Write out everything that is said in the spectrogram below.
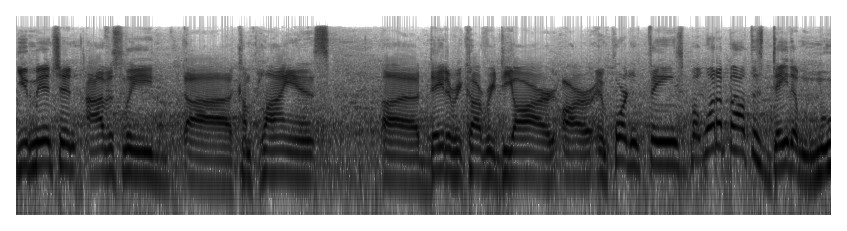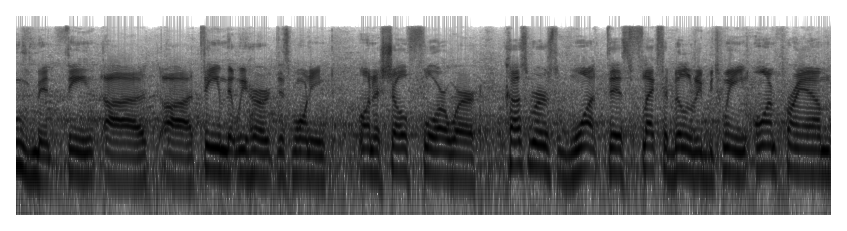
You mentioned, obviously, uh, compliance, uh, data recovery, DR are important things, but what about this data movement theme, uh, uh, theme that we heard this morning on the show floor where customers want this flexibility between on-prem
